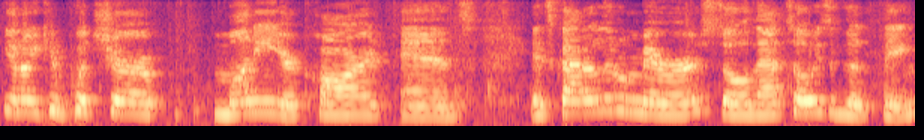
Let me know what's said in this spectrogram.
you know, you can put your money, your card, and it's got a little mirror. So that's always a good thing.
